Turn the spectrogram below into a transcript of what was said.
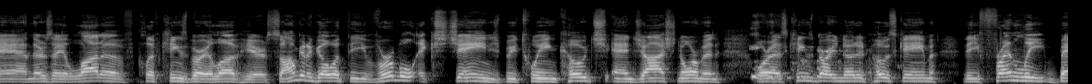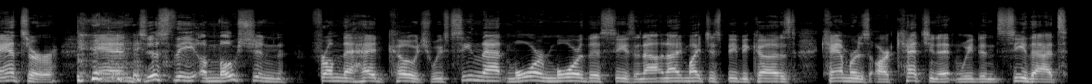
And there's a lot of Cliff Kingsbury love here. So I'm going to go with the verbal exchange between coach and Josh Norman, or as Kingsbury noted post game, the friendly banter and just the emotion from the head coach. We've seen that more and more this season. Now, and it might just be because cameras are catching it and we didn't see that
